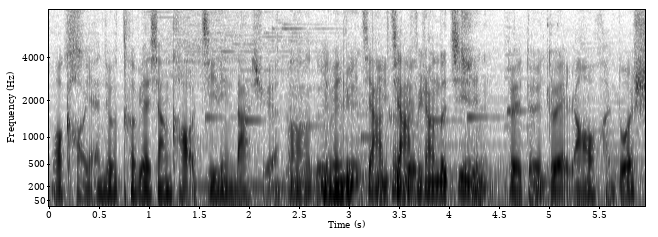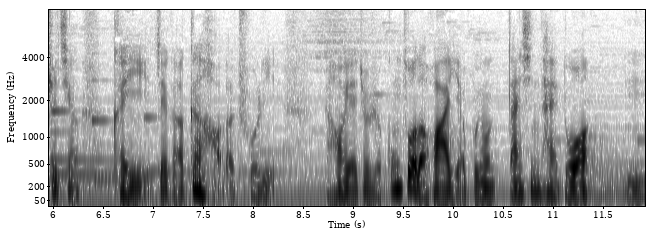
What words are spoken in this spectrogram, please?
我考研就特别想考吉林大学，啊，对，因为离离家离家非常的近，对对嗯对，然后很多事情可以这个更好的处理，然后也就是工作的话也不用担心太多，嗯。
